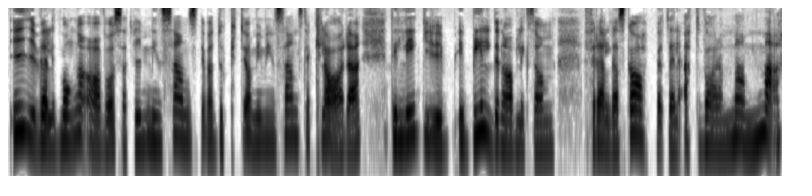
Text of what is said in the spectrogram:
i väldigt många av oss att vi minsann ska vara duktiga och vi minsann ska klara. Det ligger ju i, bilden av liksom föräldraskapet eller att vara mamma.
